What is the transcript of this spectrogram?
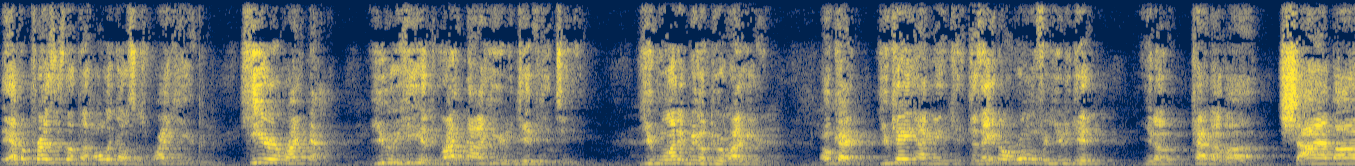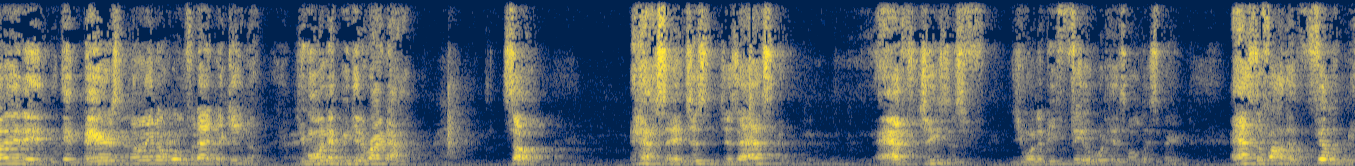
the ever presence of the Holy Ghost is right here. Here right now. You, he is right now here to give it to you. You want it, we're going to do it right here. Okay, you can't. I mean, because ain't no room for you to get, you know, kind of uh, shy about it and embarrassed. No, ain't no room for that in the kingdom. You want it, we get it right now. So, I said, just just ask, ask Jesus. You want to be filled with His Holy Spirit. Ask the Father, fill me,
